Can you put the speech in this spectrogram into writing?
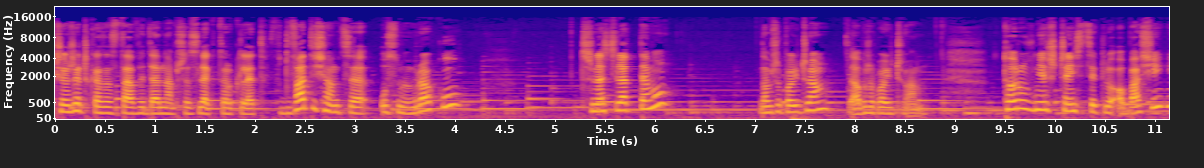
Książeczka została wydana przez lektor Klet w 2008 roku 13 lat temu? Dobrze policzyłam? Dobrze policzyłam. To również część cyklu o Basi,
